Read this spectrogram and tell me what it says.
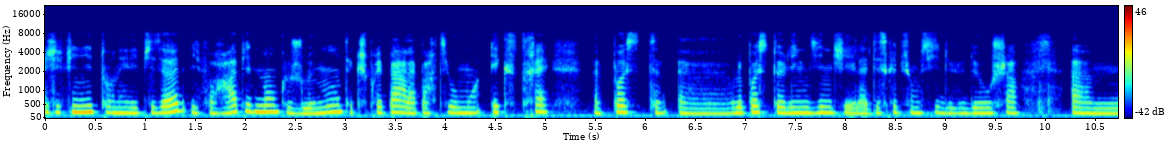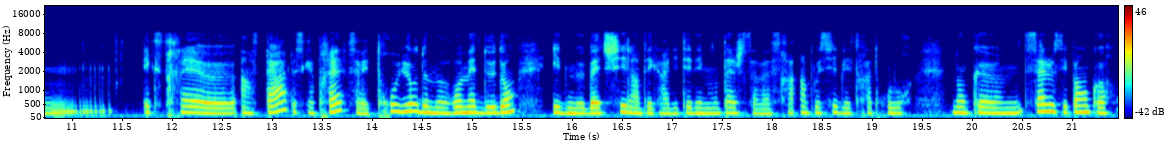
fini de tourner l'épisode, il faut rapidement que je le monte et que je prépare la partie au moins extrait euh, post, euh, le post LinkedIn qui est la description aussi de Ocha. Euh, extrait euh, Insta parce qu'après ça va être trop dur de me remettre dedans et de me batcher l'intégralité des montages, ça va sera impossible et sera trop lourd. Donc euh, ça je sais pas encore.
